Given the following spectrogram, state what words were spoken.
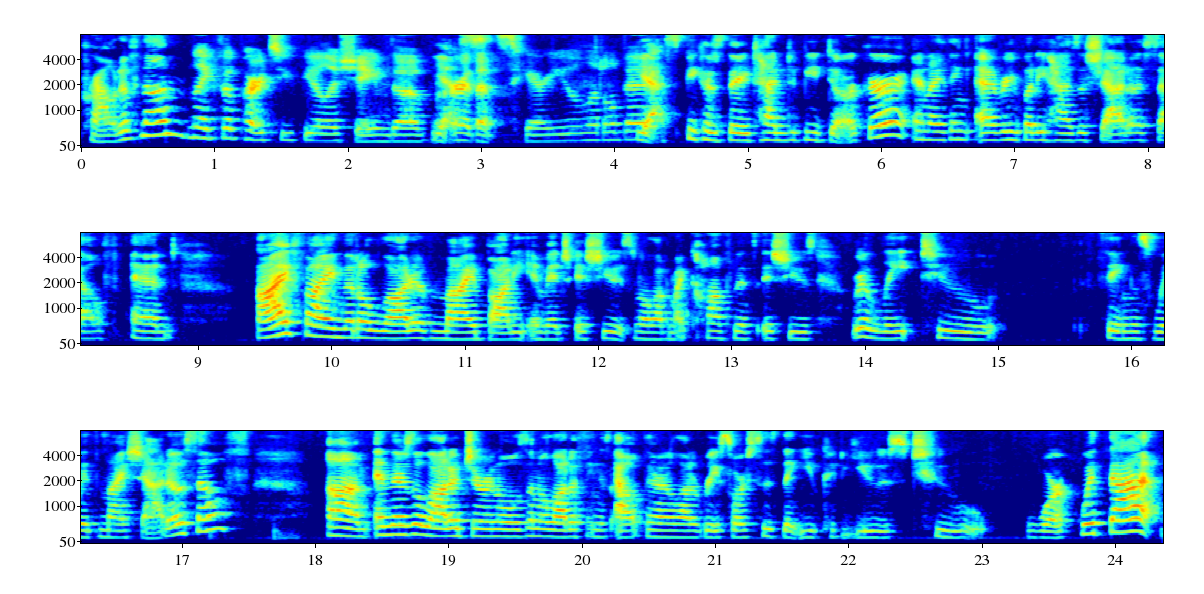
proud of them Like the parts you feel ashamed of or Yes. that scare you a little bit. Yes, because they tend to be darker, and I think everybody has a shadow self. And I find that a lot of my body image issues and a lot of my confidence issues relate to things with my shadow self. Um, and there's a lot of journals and a lot of things out there and a lot of resources that you could use to work with that.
